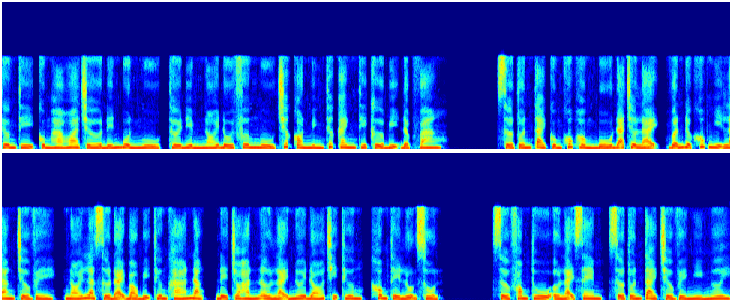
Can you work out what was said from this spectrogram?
Thương thị cùng Hà Hoa chờ đến buồn ngủ, thời điểm nói đối phương ngủ trước còn mình thức canh thì cửa bị đập vang. Sở Tuấn Tài cùng Khúc Hồng Bố đã trở lại, vẫn được Khúc Nhị Lang trở về, nói là Sở Đại Bảo bị thương khá nặng, để cho hắn ở lại nơi đó trị thương, không thể lộn xộn. Sở Phong Thu ở lại xem, Sở Tuấn Tài trở về nghỉ ngơi,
